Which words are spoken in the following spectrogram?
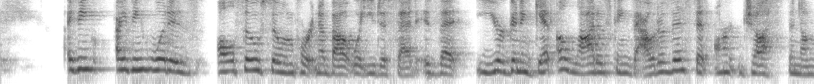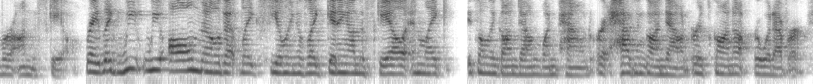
I think I think what is also so important about what you just said is that you're going to get a lot of things out of this that aren't just the number on the scale, right? Like we we all know that like feeling of like getting on the scale and like it's only gone down 1 pound or it hasn't gone down or it's gone up or whatever.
